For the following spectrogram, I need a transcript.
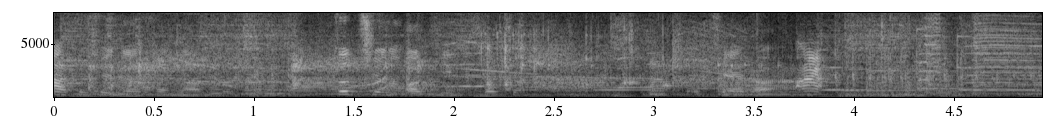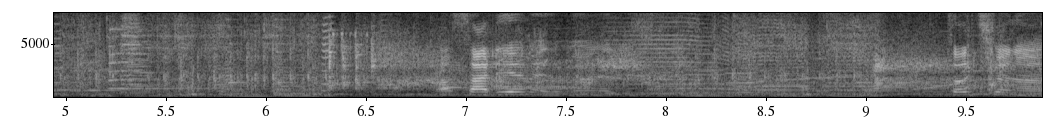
Ateş ediyorsun sen lan? Tut şunu bakayım bakın. Geçer o. Ay! Hasar yemedim öyle düşün. Tut şunu.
